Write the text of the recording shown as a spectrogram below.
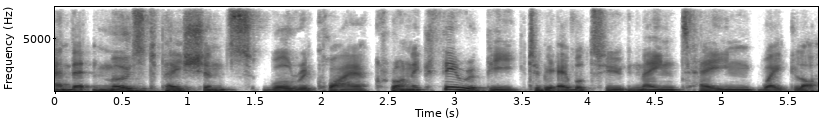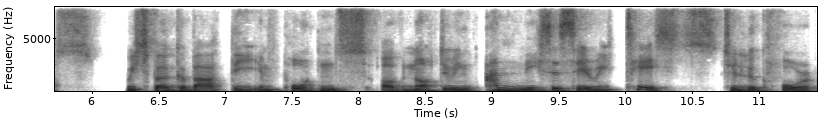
and that most patients will require chronic therapy to be able to maintain weight loss. We spoke about the importance of not doing unnecessary tests to look for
